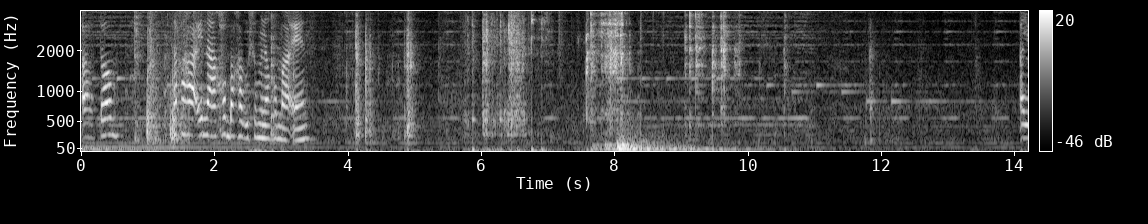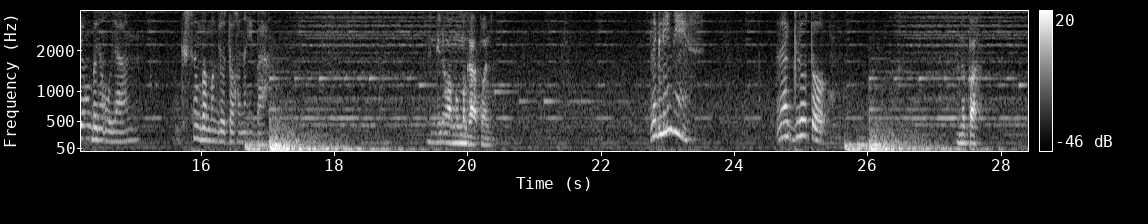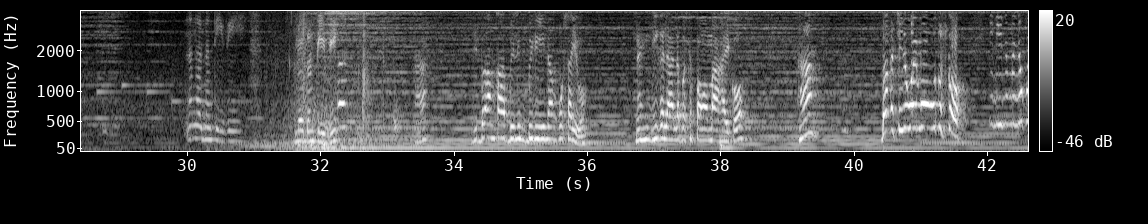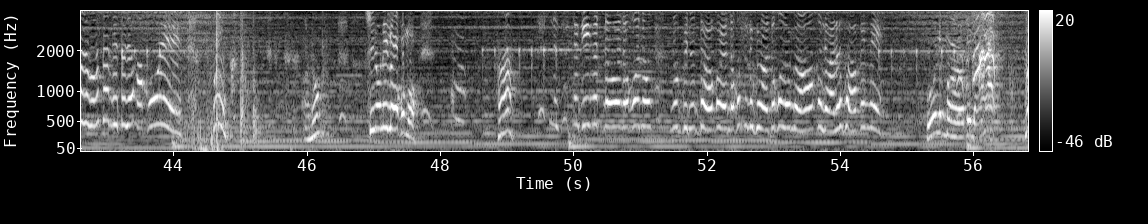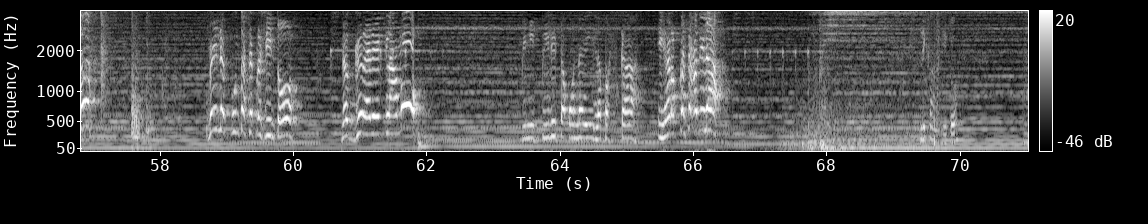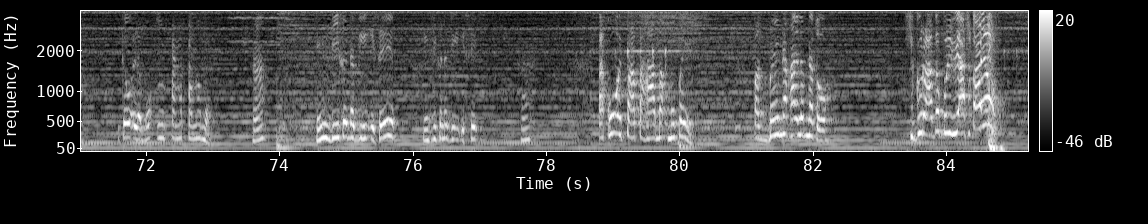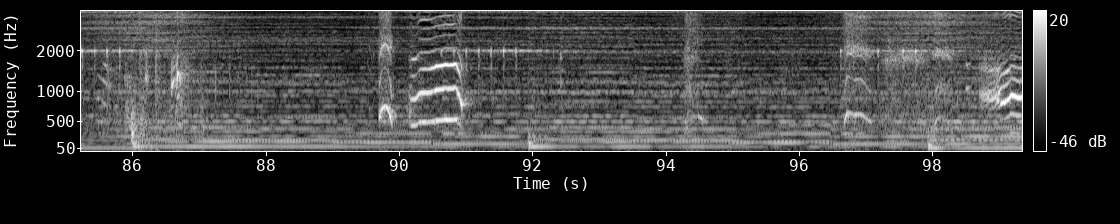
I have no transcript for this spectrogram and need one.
Ah, Tom. Nakahain na ako. Baka gusto mo nang kumain. Ayaw mo ba ng ulam? Gusto mo ba magluto ako ng iba? Yung ginawa mo maghapon. Naglinis. Nagluto. Ano pa? Nanood ng TV. Nood ng TV? Ha? Di ba ang kabiling-bilinan ko sa'yo na hindi ka lalabas sa pamamahay ko? Ha? Bakit sinuway mo ang utos ko? Hindi naman ako lumawasan. Dito lang ako eh. Hmm! Ano? Sino niloko mo? Ha? Nag-ingat naman ako nung, nung pinuntahan ko yan ako. Sinigurado ko lang makakakilala sa akin eh. Walang mga kilala! Ha? May nagpunta sa presinto! Nagre-reklamo! Pinipilit ako na ilabas ka. Iharap ka sa kanila! Halika nga dito. Ikaw alam mo, ang tanga-tanga mo. Ha? Hindi ka nag-iisip. Hindi ka nag-iisip. Ha? Ako ipapahamak mo pa eh. Pag may nakaalam na to, sigurado bulilyaso tayo! Ah! Ah!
